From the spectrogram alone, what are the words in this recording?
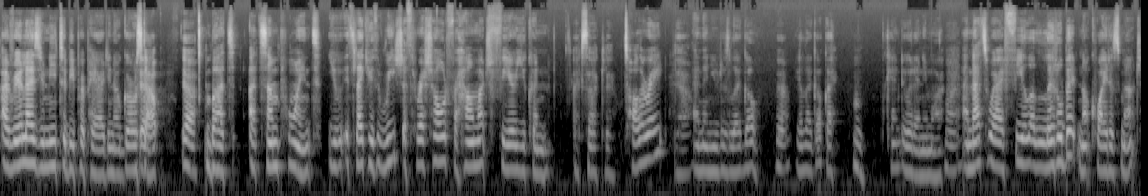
i realize you need to be prepared you know girl yeah. scout Yeah. but at some point you it's like you reach a threshold for how much fear you can Exactly. tolerate Yeah. and then you just let go Yeah. you're like okay Hmm. can't do it anymore Right. and that's where i feel a little bit not quite as much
